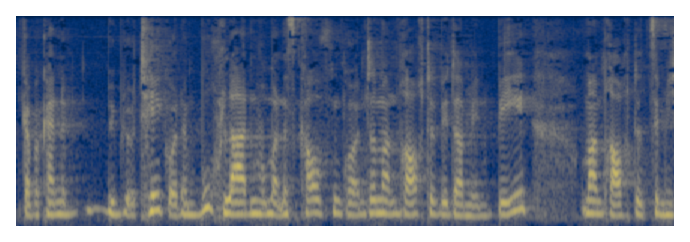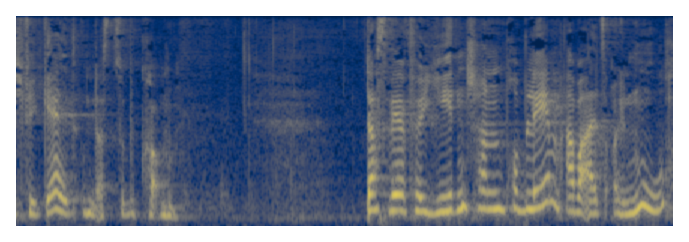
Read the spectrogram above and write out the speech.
Es gab keine Bibliothek oder einen Buchladen, wo man es kaufen konnte. Man brauchte Vitamin B und man brauchte ziemlich viel Geld, um das zu bekommen. Das wäre für jeden schon ein Problem, aber als Eunuch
